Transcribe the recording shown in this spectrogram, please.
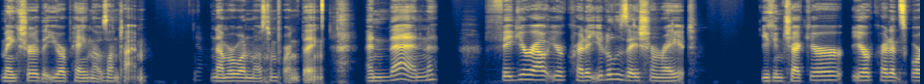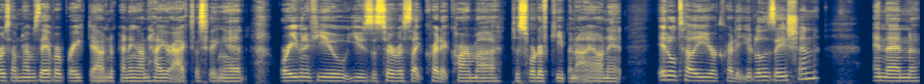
make sure that you are paying those on time. Yeah. Number one most important thing. And then figure out your credit utilization rate. You can check your your credit score. Sometimes they have a breakdown depending on how you're accessing it, or even if you use a service like Credit Karma to sort of keep an eye on it, it'll tell you your credit utilization and then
